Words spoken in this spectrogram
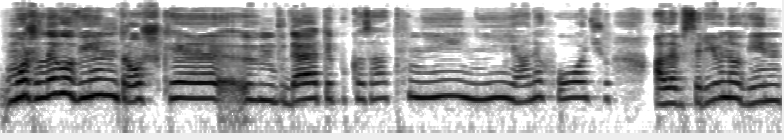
Можливо, він трошки ем, буде типу казати: ні, ні, я не хочу. Але все рівно він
